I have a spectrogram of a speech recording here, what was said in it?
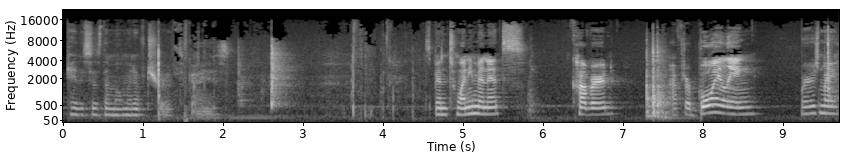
Okay, this is the moment of truth, guys. It's been 20 minutes covered after boiling. Where's my,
